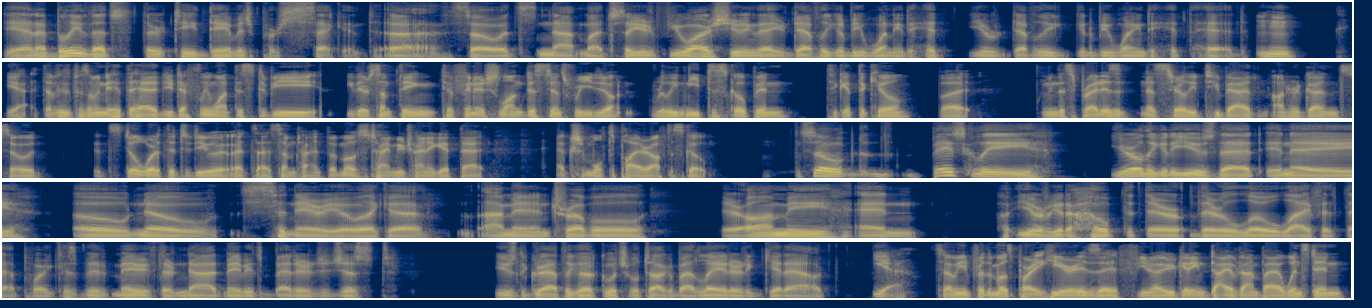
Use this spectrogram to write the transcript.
Yeah, and I believe that's 13 damage per second. Uh, so it's not much. So you're, if you are shooting that, you're definitely going to be wanting to hit. You're definitely going to be wanting to hit the head. hmm Yeah, definitely for something to hit the head. You definitely want this to be either something to finish long distance where you don't really need to scope in to get the kill. But I mean, the spread isn't necessarily too bad on her gun, so it's still worth it to do it at, at sometimes. But most of the time, you're trying to get that extra multiplier off the scope. So basically, you're only going to use that in a oh no scenario, like a I'm in trouble, they're on me, and you're going to hope that they're they're low life at that point. Because maybe if they're not, maybe it's better to just use the grappling hook, which we'll talk about later, to get out. Yeah. So I mean, for the most part, here is if you know you're getting dived on by a Winston,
